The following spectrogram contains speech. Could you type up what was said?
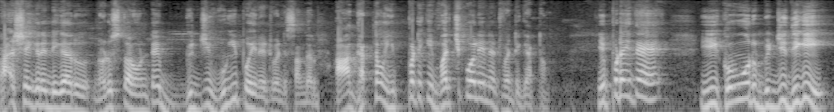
రాజశేఖర రెడ్డి గారు నడుస్తూ ఉంటే బ్రిడ్జి ఊగిపోయినటువంటి సందర్భం. ఆ ఘట్టం ఇప్పటికీ మర్చిపోలేనటువంటి ఘట్టం. ఎప్పుడైతే ఈ కొవ్వూరు బ్రిడ్జి దిగి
